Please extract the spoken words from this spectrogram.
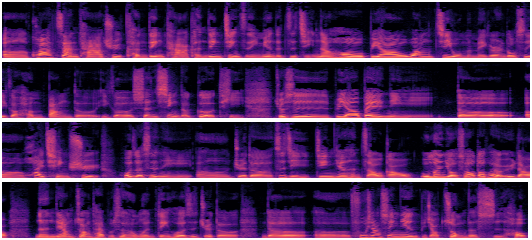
呃，夸赞他，去肯定他，肯定镜子里面的自己，然后不要忘记，我们每个人都是一个很棒的一个神性的个体，就是不要被你的呃坏情绪。或者是你嗯、呃、觉得自己今天很糟糕，我们有时候都会有遇到能量状态不是很稳定，或者是觉得你的呃负向信念比较重的时候。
